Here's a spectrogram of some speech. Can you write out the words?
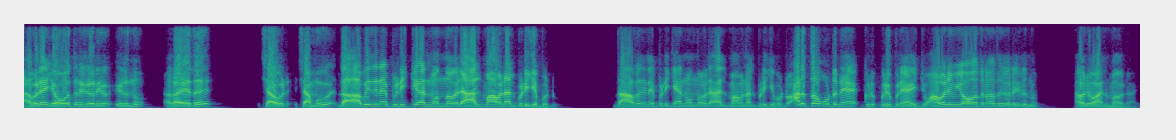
അവരെ യോഗത്തിന് കയറി ഇരുന്നു. അതായത് ചമു ദാവീദിനെ പിടിക്കാൻ വന്നവർ ആത്മാവിനാൽ പിടിക്കപ്പെട്ടു. ദാവിദിനെ പിടിക്കാൻ വന്നവർ ആത്മാവിനാൽ പിടിക്കപ്പെട്ടു. അടുത്ത കൂട്ടിനെ ഗ്രൂ- ഗ്രൂപ്പിനെ അയച്ചു. അവരും യോഗത്തിനകത്ത് കയറിയിരുന്നു അവരും ആത്മാവിലായി.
